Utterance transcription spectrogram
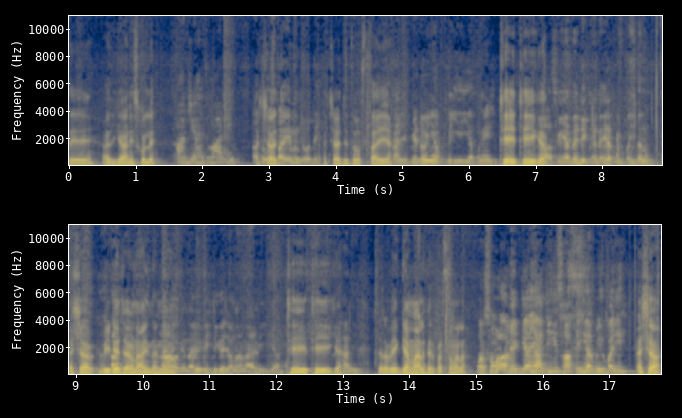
ਤੇ ਅੱਜ ਗਿਆ ਨਹੀਂ ਸਕੂਲੇ? ਐਤਵਾਰ ਜੀ ਆ। ਅੱਛਾ ਦੋਸਤ ਆਏ ਮਨਜੋਤ ਦੇ। ਅੱਛਾ ਅੱਜ ਦੋਸਤ ਆਏ ਆ। ਹਾਂਜੀ ਪਿੰਡੋਂ ਹੀ ਆ ਭਤੀਜੇ ਹੀ ਆਪਣੇ। ਠੀਕ ਠੀਕ ਆ। ਸਵੇਰ ਦੇ ਡਿੱਕਣ ਦੇ ਤੁਹਾਨੂੰ। ਅੱਛਾ ਵੀਡੀਓ ਚ ਆਉਣਾ ਇਹਨਾਂ ਨੇ। ਆਹੋ ਕਹਿੰਦਾ ਵੀ ਵੀਡੀਓ ਚ ਆਉਣਾ ਮੈਂ ਕਿਹਾ ਠੀਕ ਆ। ਠੀਕ ਠੀਕ ਆ। ਹਾਂਜੀ। ਚਲੋ ਵੇਖ ਗਿਆ ਮਾਲ ਫਿਰ ਪਰਸੋਂ ਵਾਲਾ। ਪਰਸੋਂ ਵਾਲਾ ਵੇਖ ਗਿਆ ਸੀ, ਅੱਜ ਹੀ 7000 ਰੁਪਏ ਭਾਜੀ ਅੱਛਾ।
